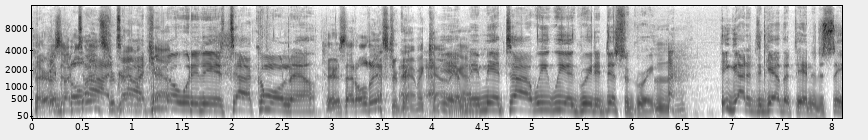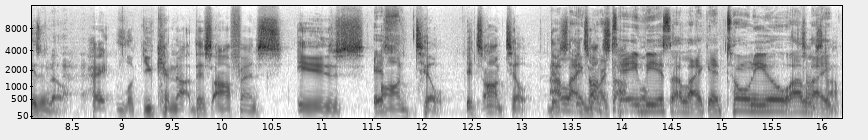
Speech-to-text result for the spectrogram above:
There's that old Todd, Instagram Todd, account. You know what it is, Todd. Come on now. There's that old Instagram account. yeah, me, me and Todd, we, we agree to disagree. Mm-hmm. He got it together at the end of the season, though. Hey, look, you cannot. This offense is it's, on tilt. It's on tilt. There's, I like Martavis. I like Antonio. I it's like.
